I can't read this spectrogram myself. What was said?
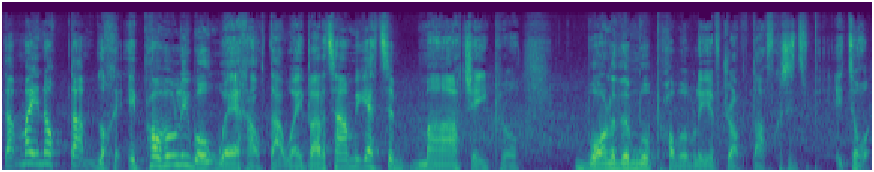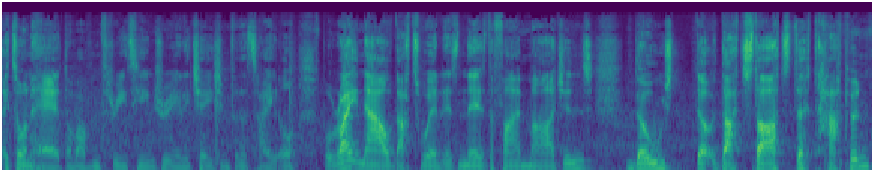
that might not that look it probably won't work out that way. By the time we get to March, April, one of them will probably have dropped off because it's it's it's unheard of having three teams really chasing for the title. But right now, that's where it is, and there's the fine margins. Those that, that starts to happen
